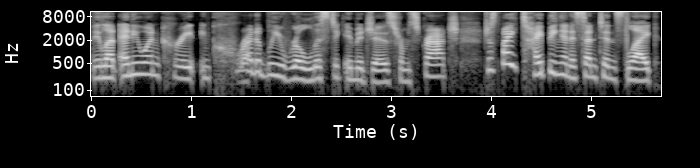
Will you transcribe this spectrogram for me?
They let anyone create incredibly realistic images from scratch just by typing in a sentence like,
